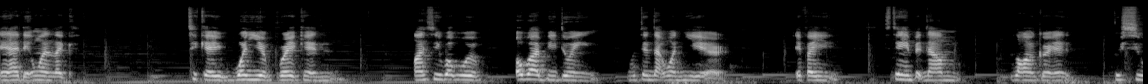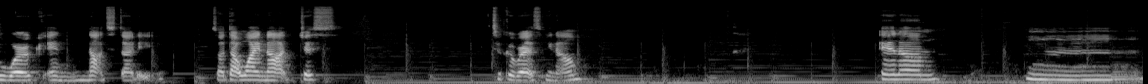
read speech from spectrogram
and I didn't want to like take a one year break and honestly, what will what will I be doing within that one year if I stay in Vietnam longer and pursue work and not study? So I thought, why not just took a risk, you know? And um, hmm,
